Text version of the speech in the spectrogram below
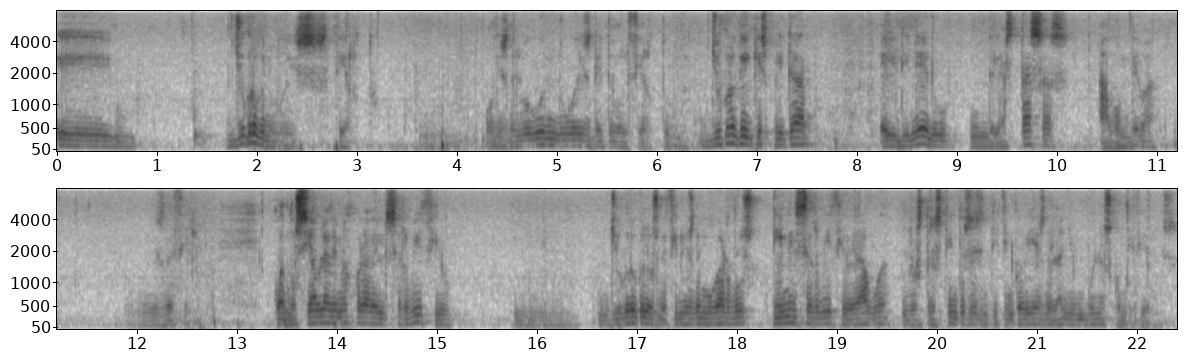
yo creo que no es cierto o desde luego no es de todo el cierto. Yo creo que hay que explicar el dinero de las tasas a dónde va. Es decir, cuando se habla de mejora del servicio, mm, yo creo que los vecinos de Mugardos tienen servicio de agua los 365 días del año en buenas condiciones.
